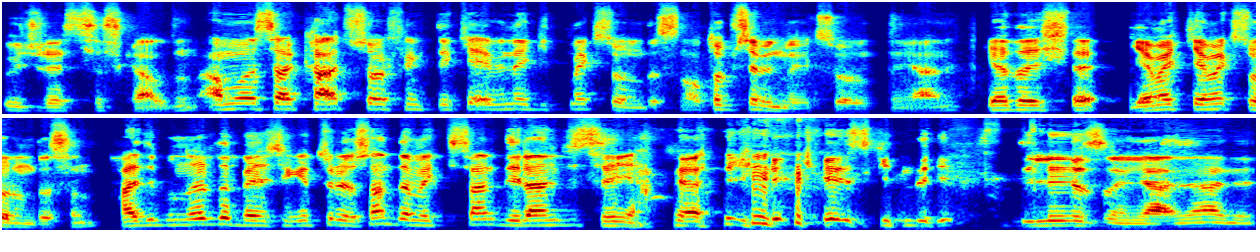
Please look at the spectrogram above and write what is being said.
ücretsiz kaldın. Ama mesela Couchsurfing'deki evine gitmek zorundasın. Otobüse binmek zorundasın yani. Ya da işte yemek yemek zorundasın. Hadi bunları da bence getiriyorsan demek ki sen dilencisin yani. yani gezgin değil. Diliyorsun yani. Hani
